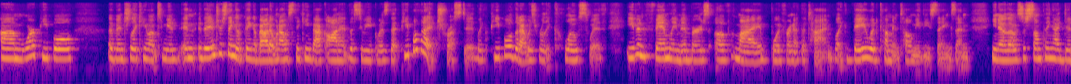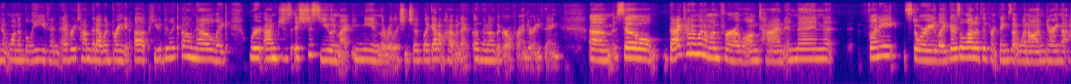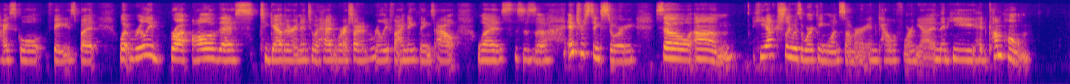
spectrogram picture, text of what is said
um, more people eventually came up to me. And, and, the interesting thing about it, when I was thinking back on it this week, was that people that I trusted, like people that I was really close with, even family members of my boyfriend at the time, like they would come and tell me these things. And, you know, that was just something I didn't want to believe. And every time that I would bring it up, he would be like, oh no, like we're, I'm just, it's just you and my, me and the relationship. Like I don't have an, another girlfriend or anything. Um, so that kind of went on for a long time. And then funny story. Like there's a lot of different things that went on during that high school phase, but what really brought all of this together and into a head where I started really finding things out was this is a interesting story. So um he actually was working one summer in California and then he had come home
